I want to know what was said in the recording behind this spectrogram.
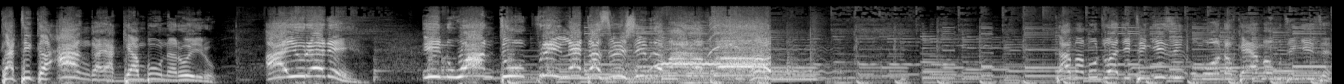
katika anga ya Kiambu na roiro Are you ready? In one, two, three, let us receive the man of God. Kama mtu ajitingizi, umuondokea ama umtingize.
